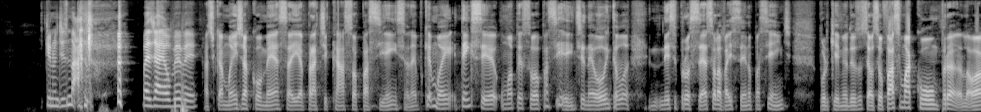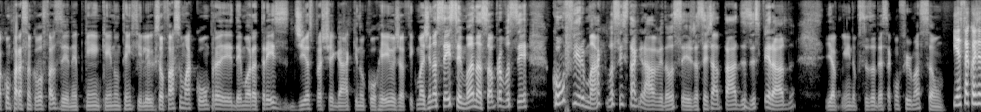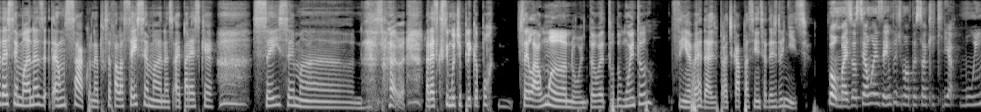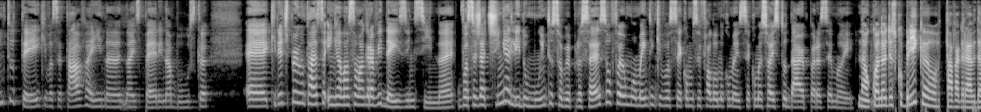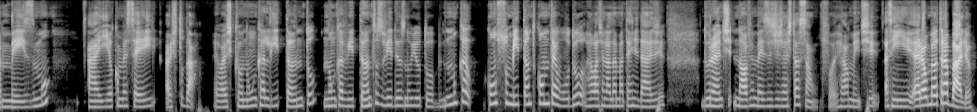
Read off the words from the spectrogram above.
que não diz nada. Mas já é o bebê. Acho que a mãe já começa aí a praticar a sua paciência, né? Porque mãe tem que ser uma pessoa paciente, né? Ou então, nesse processo, ela vai sendo paciente. Porque, meu Deus do céu, se eu faço uma compra, olha a comparação que eu vou fazer, né? Quem, quem não tem filho, se eu faço uma compra e demora três dias para chegar aqui no correio, eu já fico. Imagina seis semanas só para você confirmar que você está grávida. Ou seja, você já tá desesperada e ainda precisa dessa confirmação. E essa coisa das semanas é um saco, né? Porque você fala seis semanas. Aí parece que é seis semanas. Parece que se multiplica por, sei lá, um ano. Então é tudo muito. Sim, é verdade. Praticar paciência desde o início. Bom, mas você é um exemplo de uma pessoa que queria muito ter, que você tava aí na, na espera e na busca. É, queria te perguntar em relação à gravidez em si, né? Você já tinha lido muito sobre o processo ou foi um momento em que você, como você falou no começo, você começou a estudar para ser mãe? Não, quando eu descobri que eu estava grávida mesmo, Aí eu comecei a estudar. Eu acho que eu nunca li tanto, nunca vi tantos vídeos no YouTube, nunca consumi tanto conteúdo relacionado à maternidade durante nove meses de gestação. Foi realmente, assim, era o meu trabalho.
